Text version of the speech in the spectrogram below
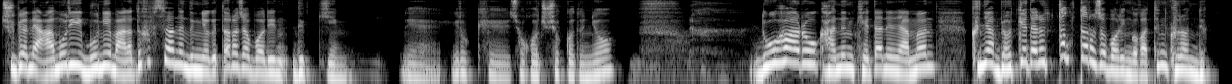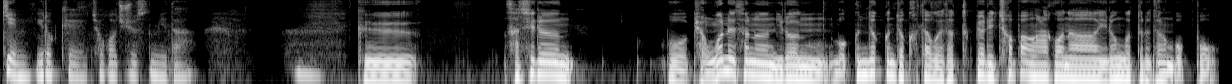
주변에 아무리 문이 많아도 흡수하는 능력이 떨어져 버린 느낌. 예, 이렇게 적어 주셨거든요. 노하로 가는 계단이냐면 그냥 몇 계단을 뚝 떨어져 버린 것 같은 그런 느낌. 이렇게 적어 주셨습니다. 그 사실은 뭐 병원에서는 이런 뭐 끈적끈적하다고 해서 특별히 처방을 하거나 이런 것들은 저는 못, 보,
